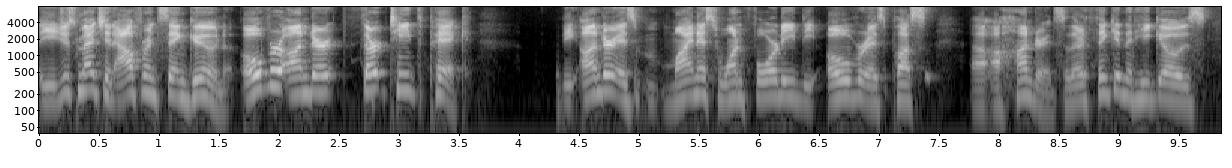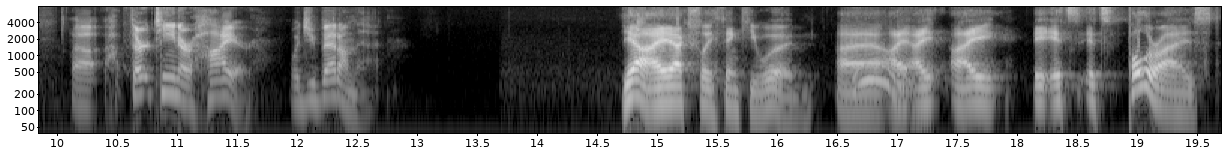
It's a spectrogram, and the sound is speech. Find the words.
You just mentioned Alfred Sengun over under 13th pick. The under is minus 140. The over is plus uh, 100. So they're thinking that he goes uh, 13 or higher. Would you bet on that? Yeah, I actually think you would. Uh, I, I, I, it's it's polarized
